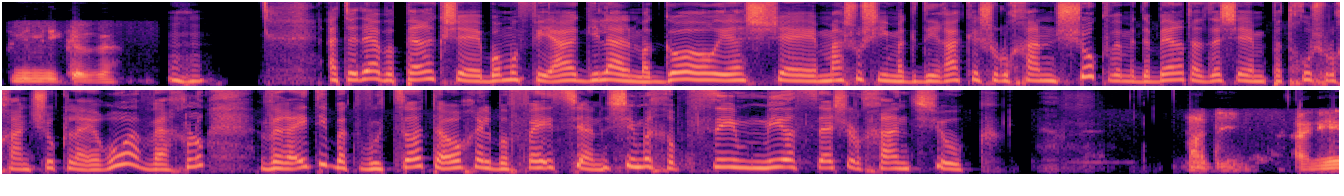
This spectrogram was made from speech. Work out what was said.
פנימי כזה. אתה יודע, בפרק שבו מופיעה גילה אלמגור, יש אה, משהו שהיא מגדירה כשולחן שוק, ומדברת על זה שהם פתחו שולחן שוק לאירוע ואכלו, וראיתי בקבוצות האוכל בפייס שאנשים מחפשים מי עושה שולחן שוק. מדהים. אני,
